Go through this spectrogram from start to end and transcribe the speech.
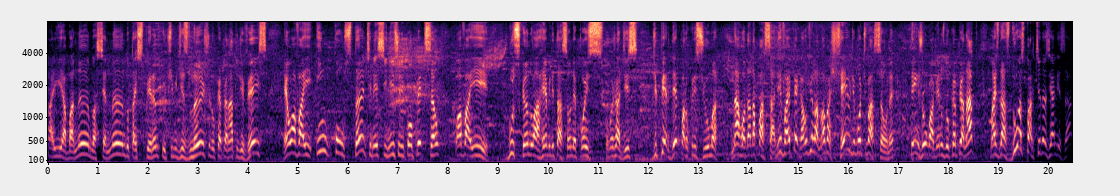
tá aí abanando, acenando, tá esperando que o time deslanche no campeonato de vez. É um Havaí inconstante nesse início de competição. O Havaí buscando a reabilitação depois, como eu já disse, de perder para o Criciúma na rodada passada. E vai pegar um Vila Nova cheio de motivação, né? Tem jogo a menos do campeonato, mas das duas partidas realizadas.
